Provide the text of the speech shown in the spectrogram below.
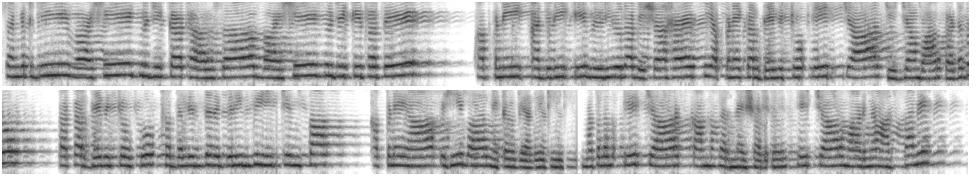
ਸੰਗਤ ਜੀ, ਵਾਹਿਗੁਰੂ ਜੀ ਕਾ ਖਾਲਸਾ, ਵਾਹਿਗੁਰੂ ਜੀ ਕੀ ਫਤਿਹ। ਆਪਣੀ ਅੱਜ ਦੀ ਇਹ ਵੀਡੀਓ ਦਾ ਵਿਸ਼ਾ ਹੈ ਕਿ ਆਪਣੇ ਘਰ ਦੇ ਵਿੱਚੋਂ ਇਹ ਚਾਰ ਚੀਜ਼ਾਂ ਬਾਹਰ ਕੱਢ ਦਿਓ ਤਾਂ ਘਰ ਦੇ ਵਿੱਚੋਂ ਦੁੱਖ, ਦਲਿੱਦਰ, ਗਰੀਬੀ, ਚਿੰਤਾ ਆਪਣੇ ਆਪ ਹੀ ਬਾਹਰ ਨਿਕਲ ਜਾਵੇਗੀ ਮਤਲਬ ਇਹ ਚਾਰ ਕੰਮ ਕਰਨੇ ਛੱਡ ਦਿਓ ਇਹ ਚਾਰ ਮਾੜੀਆਂ ਆਦਤਾਂ ਨੇ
